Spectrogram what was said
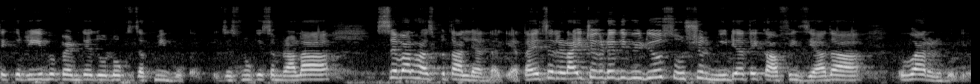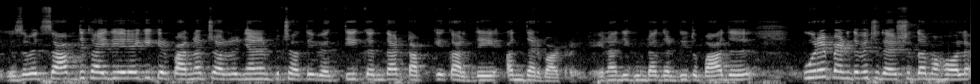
ਤੇ ਕਰੀਬ ਪਿੰਡ ਦੇ ਦੋ ਲੋਕ ਜ਼ਖਮੀ ਹੋ ਗਏ। ਜਿਸ ਨੂੰ ਕਿ ਸਮਰਾਲਾ ਸਿਵਲ ਹਸਪਤਾਲ ਲਿਆਂਦਾ ਗਿਆ। ਤਾਂ ਇਸ ਲੜਾਈ ਝਗੜੇ ਦੀ ਵੀਡੀਓ ਸੋਸ਼ਲ ਮੀਡੀਆ ਤੇ ਕਾਫੀ ਜ਼ਿਆਦਾ ਵਾਇਰਲ ਹੋ ਗਈ ਹੈ, ਜਿਸ ਵਿੱਚ ਸਾਫ਼ ਦਿਖਾਈ ਦੇ ਰਿਹਾ ਕਿ ਕਿਰਪਾਨਾਂ ਚੱਲ ਰਹੀਆਂ ਨੇ ਪਛਾਤੇ ਵਿਅਕਤੀ ਕੰਧਾ ਟੱਪ ਕੇ ਘਰ ਦੇ ਅੰਦਰ ਵੜ ਰਹੇ ਨੇ। ਇਹਨਾਂ ਦੀ ਗੁੰਡਾਗਰਦੀ ਤੋਂ ਬਾਅਦ ਪੂਰੇ ਪਿੰਡ ਦੇ ਵਿੱਚ ਦਹਿਸ਼ਤ ਦਾ ਮਾਹੌਲ ਹੈ।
